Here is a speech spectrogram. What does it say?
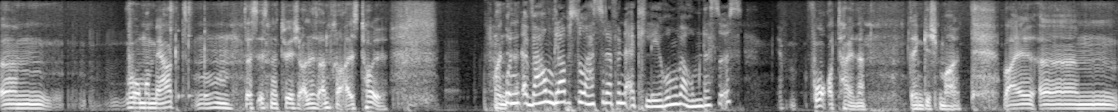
ähm, wo man merkt, mh, das ist natürlich alles andere als toll. Und, Und äh, warum glaubst du, hast du dafür eine Erklärung, warum das so ist? Vorurteile, denke ich mal. Weil ähm,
